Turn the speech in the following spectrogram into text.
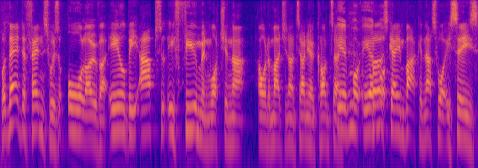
But their defence was all over. He'll be absolutely fuming watching that. I would imagine Antonio Conte. He had more, he had First more, game back, and that's what he sees.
